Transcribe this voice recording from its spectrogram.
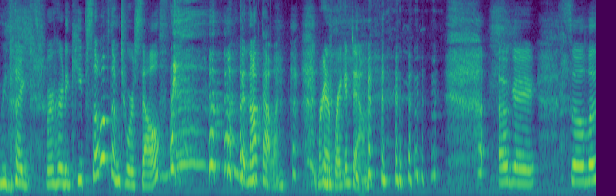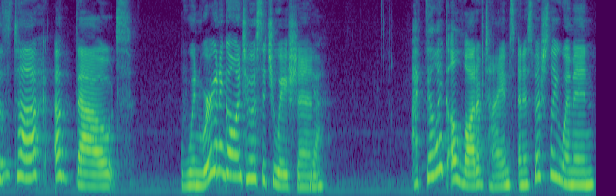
We'd like for her to keep some of them to herself. but not that one. We're going to break it down. Okay. So let's talk about when we're going to go into a situation. Yeah. I feel like a lot of times, and especially women,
